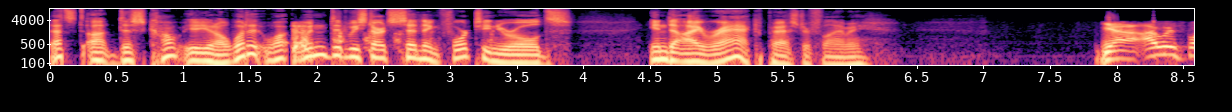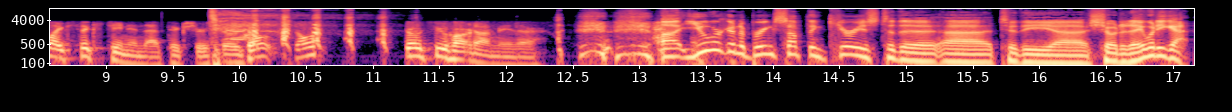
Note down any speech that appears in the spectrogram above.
That's uh, discom- You know what, what? When did we start sending fourteen-year-olds into Iraq, Pastor Flamme? Yeah, I was like 16 in that picture, so don't don't go too hard on me there. Uh, you were going to bring something curious to the uh, to the uh, show today. What do you got?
